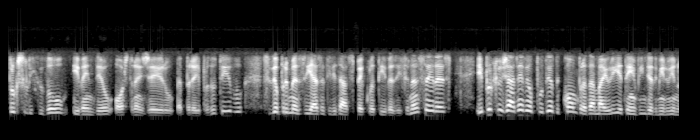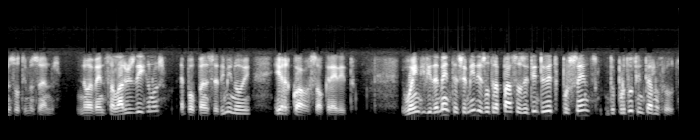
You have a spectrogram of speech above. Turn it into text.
porque se liquidou e vendeu ao estrangeiro aparelho produtivo, se deu primazia às atividades especulativas e financeiras e porque o já débil poder de compra da maioria tem vindo a diminuir nos últimos anos. Não havendo salários dignos, a poupança diminui e recorre-se ao crédito. O endividamento das famílias ultrapassa os 88% do produto interno bruto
